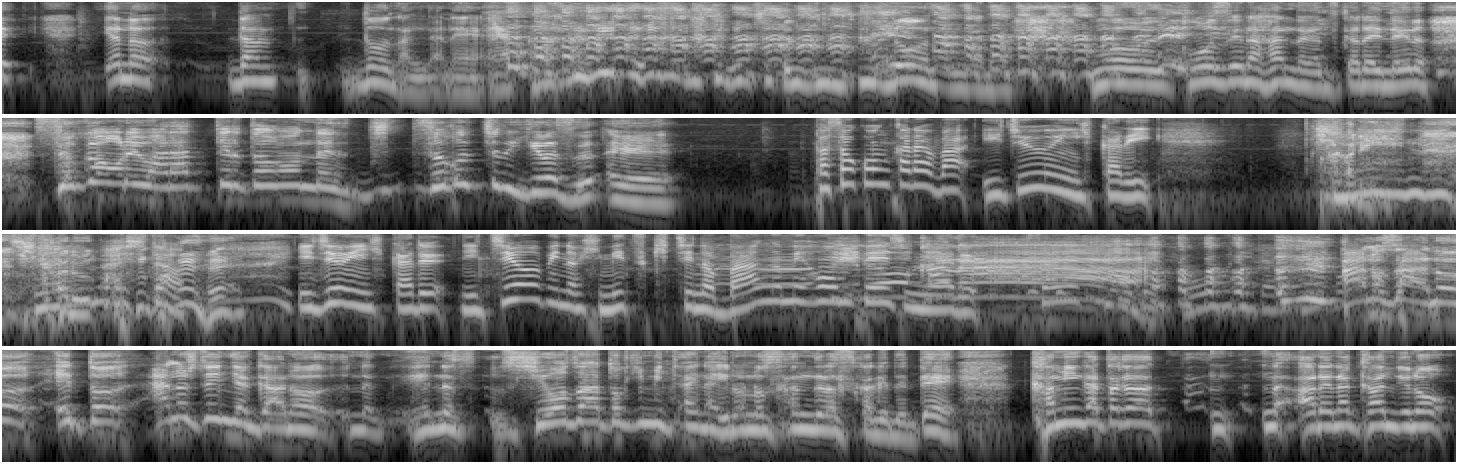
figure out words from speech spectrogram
え あのだどうなんかね。どうなんかね。もう公正な判断がつかないんだけどそこは俺笑ってると思うんだよ。そこちょっといきます？えー、パソコンからは伊集院光。光違いました。伊集院光日曜日の秘密基地の番組ホームページにある あのさあのえっとあの人いんじゃんかあの変な塩沢時みたいな色のサングラスかけてて髪型があれな感じの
